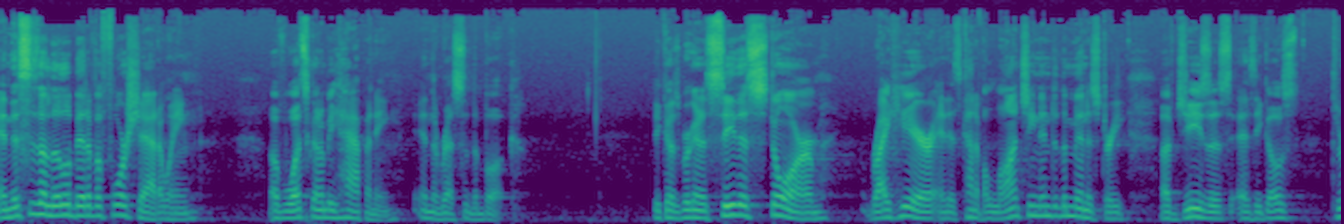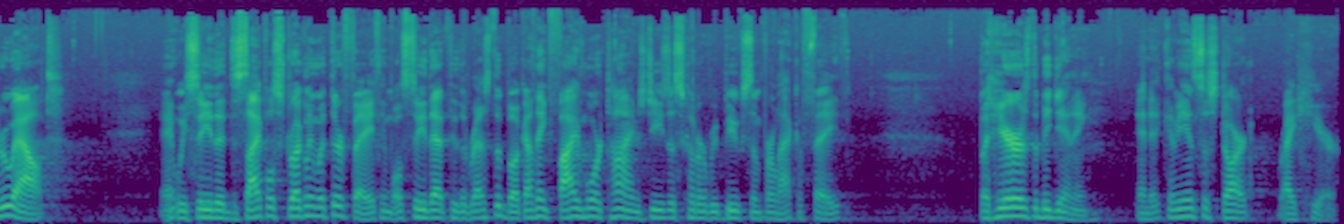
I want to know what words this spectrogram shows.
and this is a little bit of a foreshadowing of what's going to be happening in the rest of the book. Because we're going to see this storm right here, and it's kind of a launching into the ministry of Jesus as he goes throughout and we see the disciples struggling with their faith, and we'll see that through the rest of the book. I think five more times Jesus could have rebuked them for lack of faith. But here's the beginning, and it begins to start right here.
